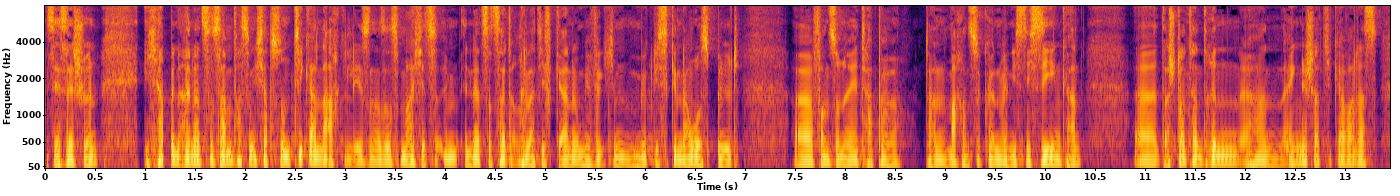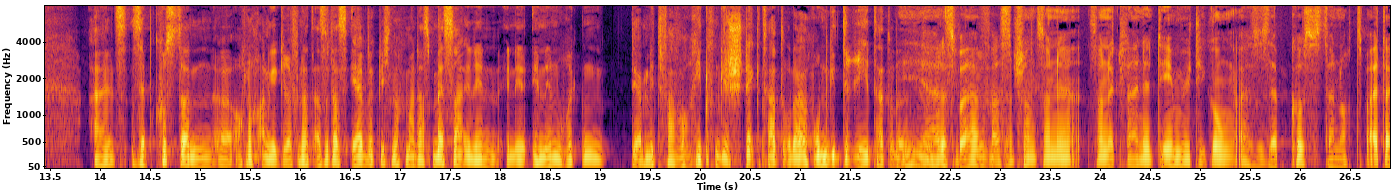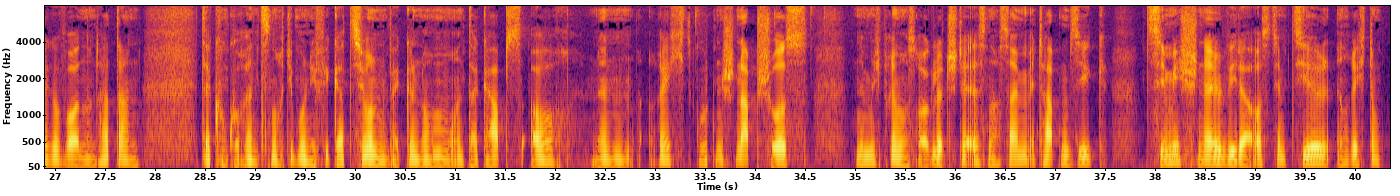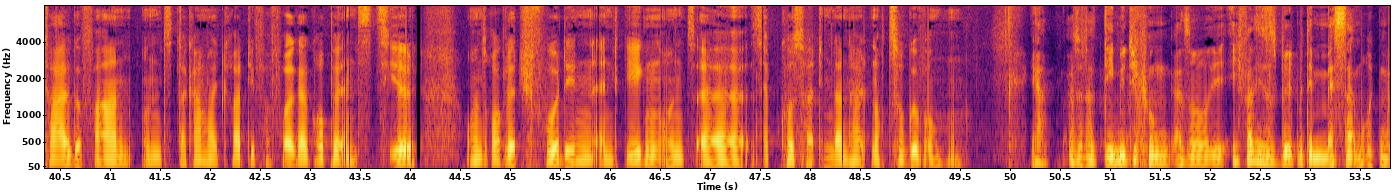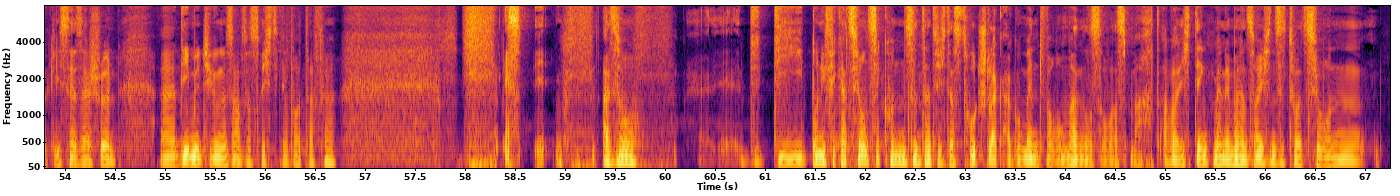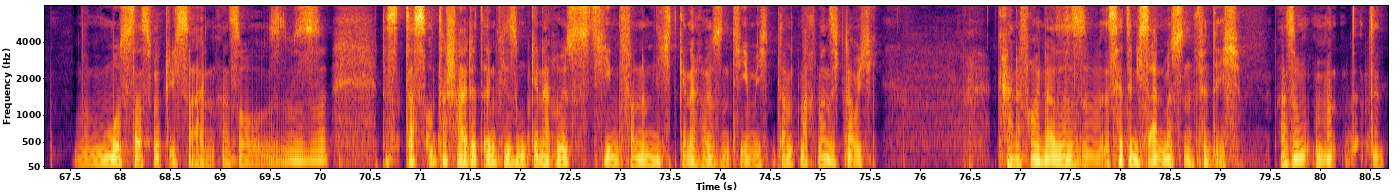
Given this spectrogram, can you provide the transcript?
sehr, sehr schön. Ich habe in einer Zusammenfassung, ich habe so einen Ticker nachgelesen, also das mache ich jetzt in, in, letzter Zeit auch relativ gerne, um mir wirklich ein möglichst genaues Bild äh, von so einer Etappe dann machen zu können, wenn ich es nicht sehen kann. Äh, da stand dann drin, äh, ein englischer Ticker war das, als Sepp Kuss dann äh, auch noch angegriffen hat, also dass er wirklich nochmal das Messer in den, in, in den Rücken der Mitfavoriten gesteckt hat oder rumgedreht hat oder ja das war ja fast ne? schon so eine so eine kleine Demütigung also Sepp Kuss ist dann noch Zweiter geworden und hat dann der Konkurrenz noch die Bonifikationen weggenommen und da gab's auch einen recht guten Schnappschuss nämlich Primus Roglic der ist nach seinem Etappensieg ziemlich schnell wieder aus dem Ziel in Richtung Tal gefahren und da kam halt gerade die Verfolgergruppe ins Ziel und Roglic fuhr denen entgegen und äh, Sepp Kuss hat ihm dann halt noch zugewunken. Ja, also das Demütigung, also ich fand dieses Bild mit dem Messer im Rücken wirklich sehr, sehr schön. Äh, Demütigung ist auch das richtige Wort dafür. Es, also die, Bonifikationssekunden sind natürlich das Totschlagargument, warum man sowas macht. Aber ich denke mir immer in solchen Situationen muss das wirklich sein. Also das, das unterscheidet irgendwie so ein generöses Team von einem nicht generösen Team. Ich, damit macht man sich, glaube ich, keine Freunde. Also es, es hätte nicht sein müssen, finde ich. Also man,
